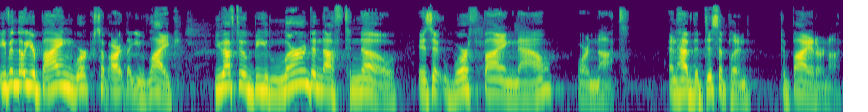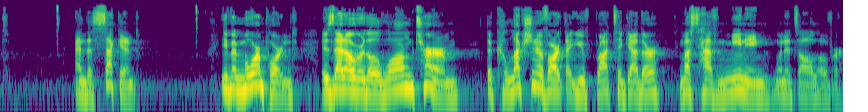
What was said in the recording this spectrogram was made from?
even though you're buying works of art that you like, you have to be learned enough to know is it worth buying now or not? And have the discipline to buy it or not. And the second, even more important, is that over the long term, the collection of art that you've brought together must have meaning when it's all over.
